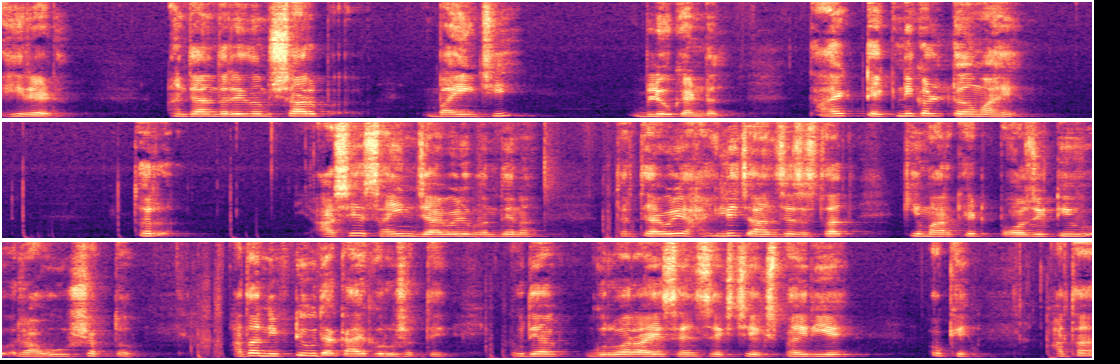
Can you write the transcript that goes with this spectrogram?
ही रेड आणि त्यानंतर एकदम शार्प बाईंगची ब्ल्यू कॅन्डल हा एक टेक्निकल टर्म आहे. तर असे साईन ज्यावेळी बनते ना तर त्यावेळी हायली चान्सेस असतात की मार्केट पॉझिटिव्ह राहू शकतं. आता निफ्टी उद्या काय करू शकते? उद्या गुरुवार आहे सेन्सेक्सची एक्सपायरी आहे. ओके आता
